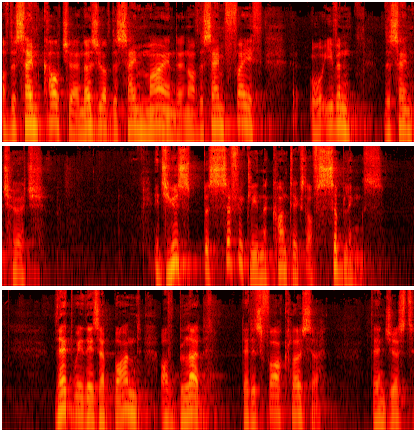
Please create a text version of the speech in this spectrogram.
of the same culture and those who have the same mind and of the same faith or even the same church. It's used specifically in the context of siblings. That where there's a bond of blood that is far closer than just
